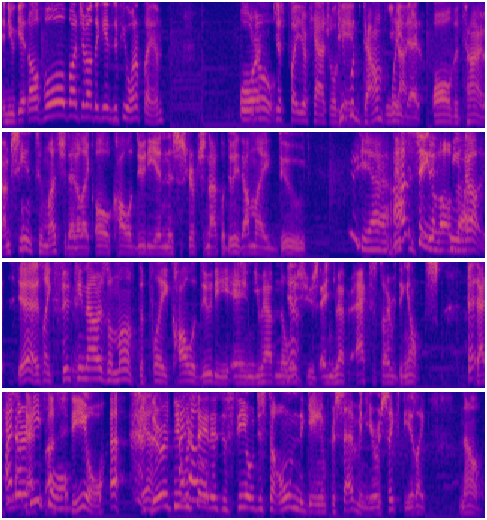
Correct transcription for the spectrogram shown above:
and you get a whole bunch of other games if you want to play them, or You know, just play your casual People games. We downplay got that all the time. I'm seeing too much of that. They're like, oh, Call of Duty and the subscription's not going to do anything. I'm like, dude, yeah. this I'm seeing a lot of that. 15. Yeah, it's like $15 a month to play Call of Duty and you have no Yeah. issues and you have access to everything else. And- That's, I that's a steal. Yeah. there are people saying it's a steal just to own the game for 70 or 60. It's like, no.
